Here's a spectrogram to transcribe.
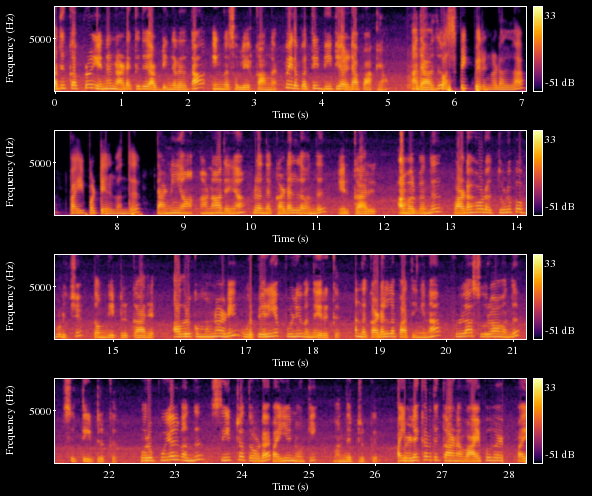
அதுக்கப்புறம் என்ன நடக்குது அப்படிங்கிறது தான் இங்கே சொல்லியிருக்காங்க. இப்போ இதை பற்றி டீட்டெயில்டாக பார்க்கலாம் அதாவது பசிபிக் பெருங்கடலில் பை பட்டேல் வந்து தனியாக அனாதையாக அந்த கடலில் வந்து இருக்காரு. அவர் வந்து படகோட துடுப்பை பிடிச்சி தொங்கிட்டு இருக்காரு அவருக்கு முன்னாடி ஒரு பெரிய புலி வந்து இருக்கு. அந்த கடல்ல பார்த்தீங்கன்னா ஃபுல்லா சுறா வந்து சுத்திட்டு இருக்கு ஒரு புயல் வந்து சீற்றத்தோட பையை நோக்கி வந்துட்டு இருக்கு பை விளைக்கிறதுக்கான வாய்ப்புகள் பை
